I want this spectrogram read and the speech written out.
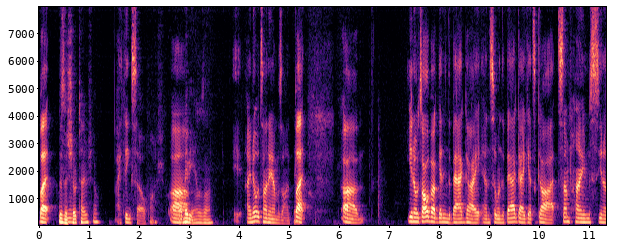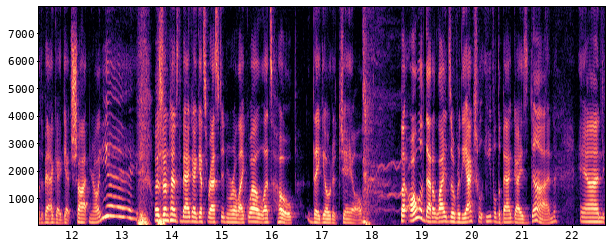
but This is a Showtime show, I think so. or maybe Um, Amazon. I know it's on Amazon, but um, you know, it's all about getting the bad guy. And so when the bad guy gets got, sometimes you know the bad guy gets shot, and you're like, "Yay!" Or sometimes the bad guy gets arrested, and we're like, "Well, let's hope they go to jail." but all of that aligns over the actual evil the bad guy's done. And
